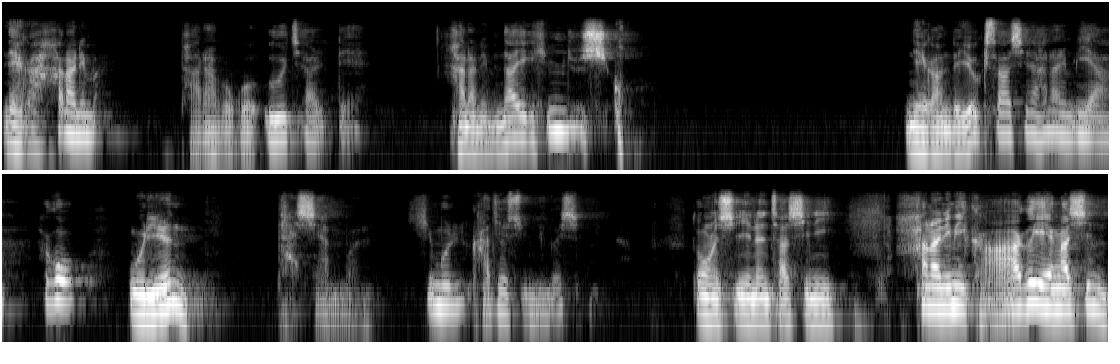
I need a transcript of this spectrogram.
내가 하나님 바라보고 의지할 때, 하나님 나에게 힘 주시고, 내 가운데 역사하시는 하나님이야 하고 우리는 다시 한번 힘을 가질 수 있는 것입니다. 또 오늘 시인은 자신이 하나님이 과거에 행하신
